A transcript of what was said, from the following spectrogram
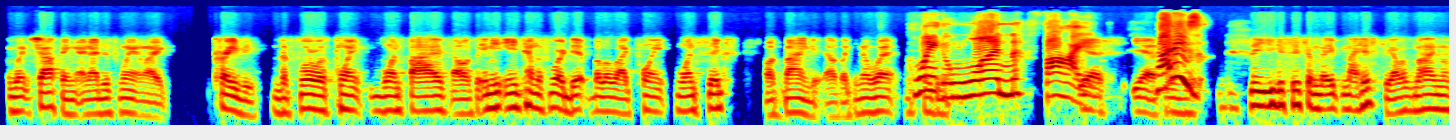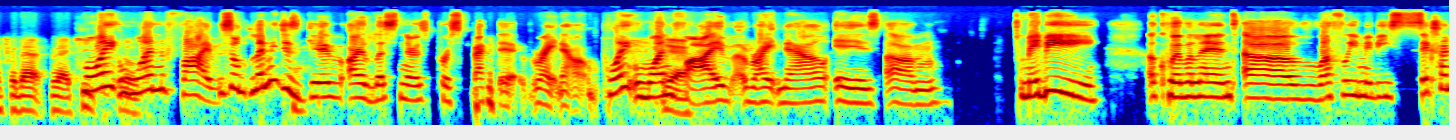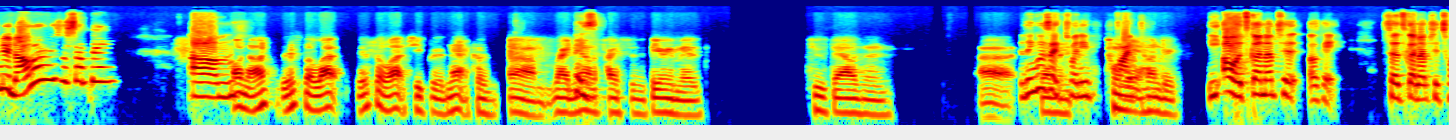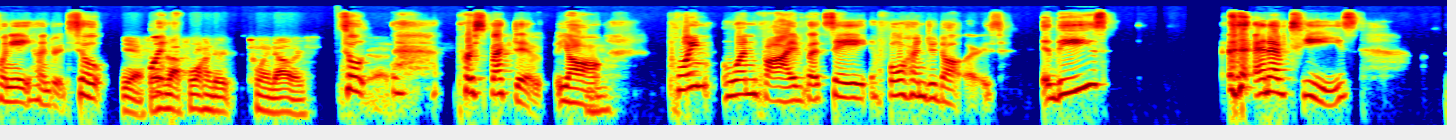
went shopping, and I just went like crazy. The floor was 0.15. I was any anytime the floor dipped below like 0.16, I was buying it. I was like, you know what? Point one five. Yes, yes. That is. See, you can see some of my history. I was buying them for that for that. Point one five. So let me just give our listeners perspective right now. Point one yeah. five right now is um maybe equivalent of roughly maybe six hundred dollars or something. Um, oh no, it's a lot. It's a lot cheaper than that because um, right now the price of Ethereum is two thousand. Uh, I think it was like twenty five hundred. Oh, it's gone up to okay. So it's gone up to twenty eight hundred. So yeah, so point, it's about four hundred twenty dollars. So perspective, y'all. Mm-hmm. 0.15, let's say four hundred dollars. These NFTs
